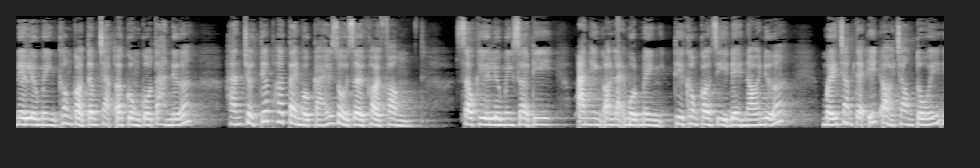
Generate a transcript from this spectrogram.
nên Lưu Minh không còn tâm trạng ở cùng cô ta nữa. Hắn trực tiếp hất tay một cái rồi rời khỏi phòng. Sau khi Lưu Minh rời đi, An Hình ở lại một mình thì không còn gì để nói nữa. Mấy trăm tệ ít ở trong tối,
